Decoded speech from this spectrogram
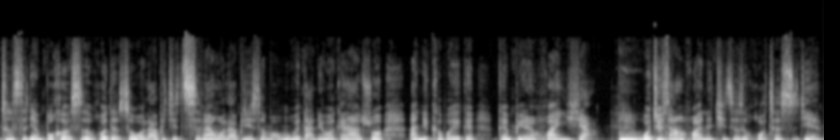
这个时间不合适，或者是我来不及吃饭，我来不及什么，我们会打电话跟他说：“啊，你可不可以跟跟别人换一下？”嗯我最常换的其实是火车时间。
